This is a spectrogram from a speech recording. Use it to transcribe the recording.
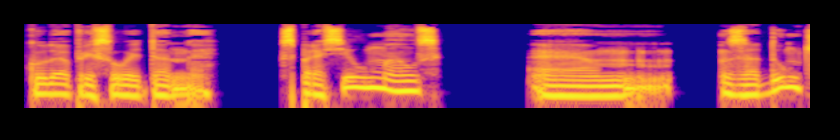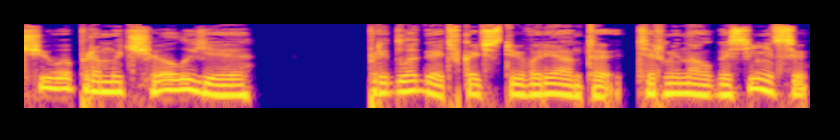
«Куда присылать данные?» — спросил Маус. «Эм...» Задумчиво промычал я. Предлагать в качестве варианта терминал гостиницы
